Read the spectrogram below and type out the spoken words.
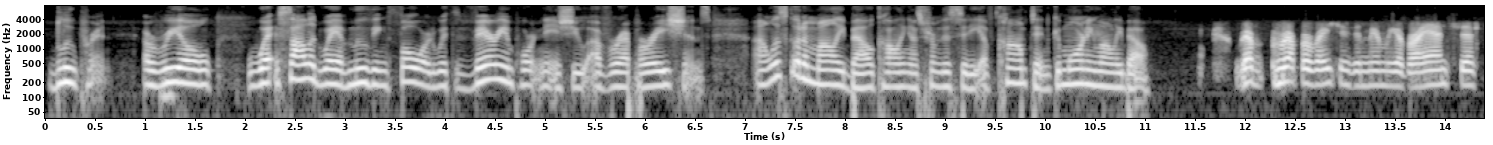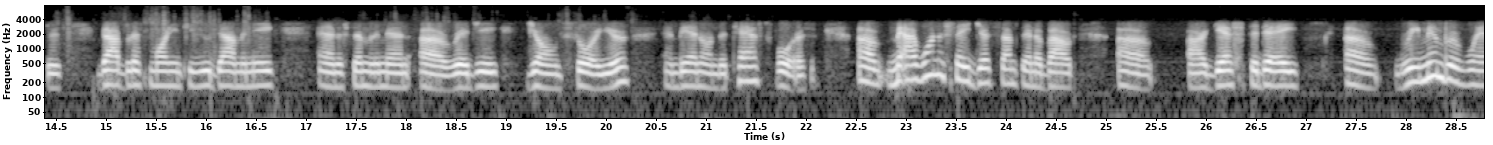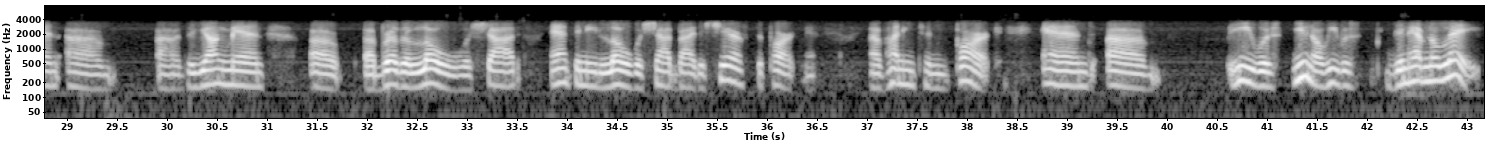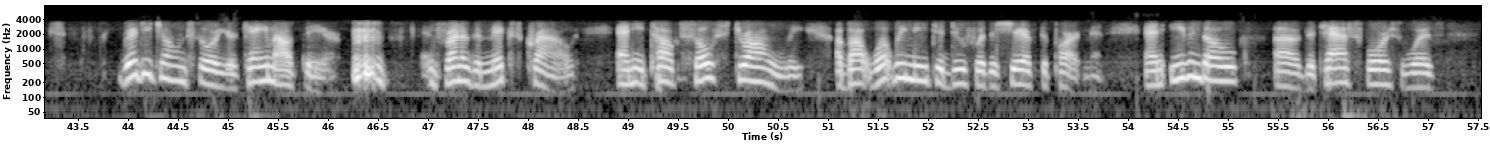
blueprint, a real wa solid way of moving forward with the very important issue of reparations. Uh, let's go to Molly Bell calling us from the city of Compton. Good morning, Molly Bell. Rep- reparations in memory of our ancestors. God bless morning to you, Dominique, and Assemblyman uh, Reggie Jones Sawyer, and being on the task force. Uh, I want to say just something about uh, our guest today. Uh, remember when um uh, the young man, uh, uh, Brother Lowe, was shot? Anthony Lowe was shot by the sheriff's department of Huntington Park, and um, he was, you know, he was didn't have no legs. Reggie Jones Sawyer came out there in front of the mixed crowd and he talked so strongly about what we need to do for the sheriff department. And even though uh, the task force was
